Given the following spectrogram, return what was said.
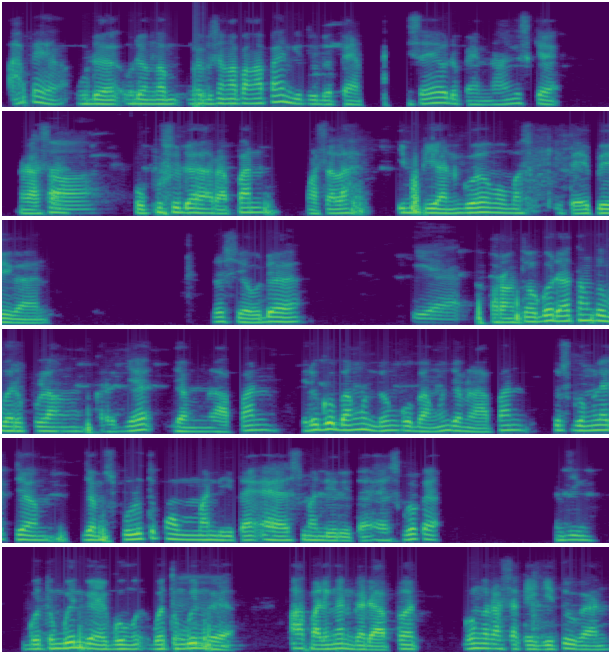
apa ya udah udah nggak nggak bisa ngapa-ngapain gitu udah pengen saya udah pengen nangis kayak ngerasa Ah. pupus sudah harapan masalah impian gue mau masuk ITB kan terus ya udah. Iya. orang tua gue datang tuh baru pulang kerja jam 8 jadi gue bangun dong gue bangun jam 8 terus gue ngeliat jam jam 10 tuh mau mandi TS mandiri TS gue kayak anjing gue tungguin gak ya? Gue gue tungguin Hmm. gak ya ah palingan gak dapet. Gue ngerasa kayak gitu kan.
